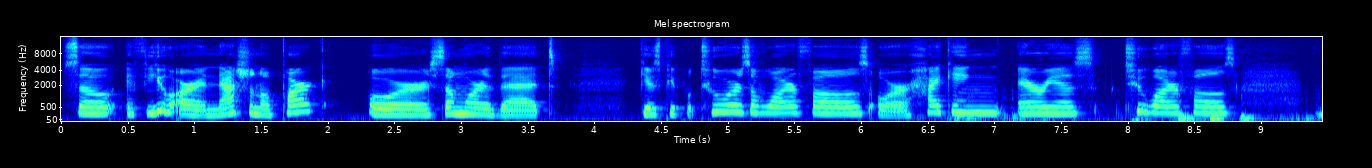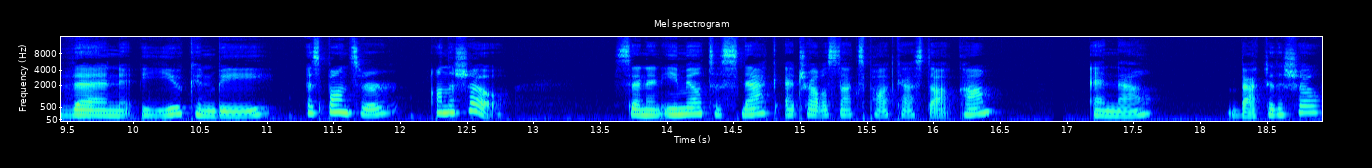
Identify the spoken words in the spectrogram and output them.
So if you are a national park or somewhere that gives people tours of waterfalls or hiking areas to waterfalls, then you can be a sponsor on the show. Send an email to snack at travelsnackspodcast.com. And now, back to the show.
